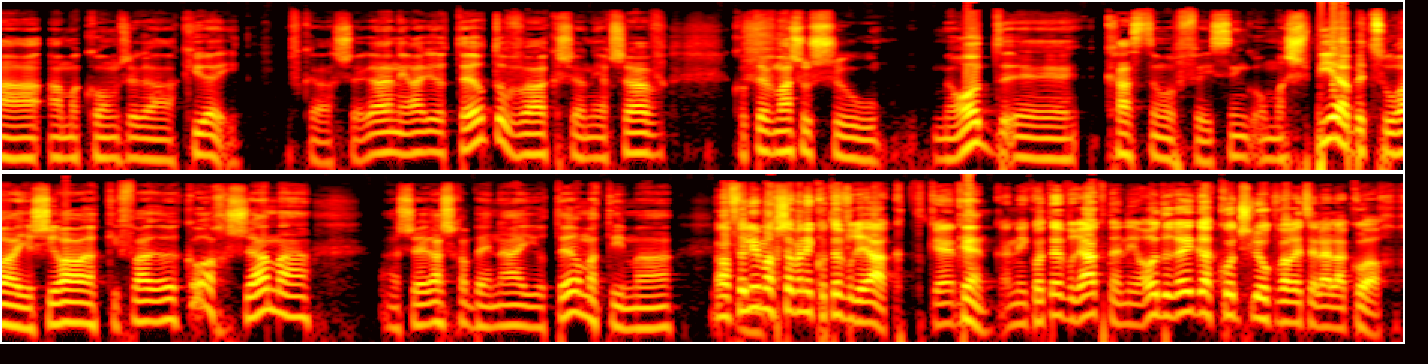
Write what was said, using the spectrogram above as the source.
המקום של ה-QA? דווקא השאלה נראה לי יותר טובה כשאני עכשיו כותב משהו שהוא מאוד uh, customer facing, או משפיע בצורה ישירה או עקיפה על הלקוח, שמה השאלה שלך בעיניי יותר מתאימה. לא, אפילו אם עכשיו אני כותב React, כן? כן. אני כותב React, אני עוד רגע, הקוד שלי הוא כבר אצל הלקוח,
